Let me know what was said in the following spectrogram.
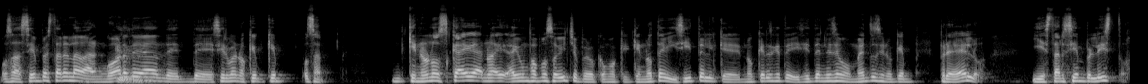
o sea, siempre estar en la vanguardia de, decir, bueno, que, o sea, que no nos caiga, no, hay, un famoso dicho, pero como que, que no te visite el que no quieres que te visite en ese momento, sino que prevéelo y estar siempre listo.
